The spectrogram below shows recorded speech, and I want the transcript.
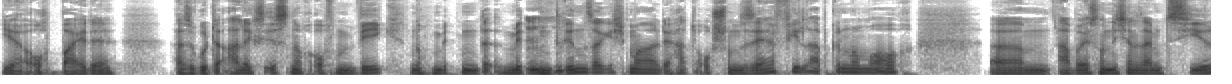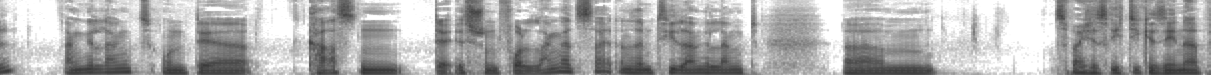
Ja. Ja, auch beide. Also gut, der Alex ist noch auf dem Weg, noch mitten, mittendrin, sag ich mal. Der hat auch schon sehr viel abgenommen auch, ähm, aber ist noch nicht an seinem Ziel angelangt. Und der Carsten, der ist schon vor langer Zeit an seinem Ziel angelangt. Ähm, soweit ich das richtig gesehen habe,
